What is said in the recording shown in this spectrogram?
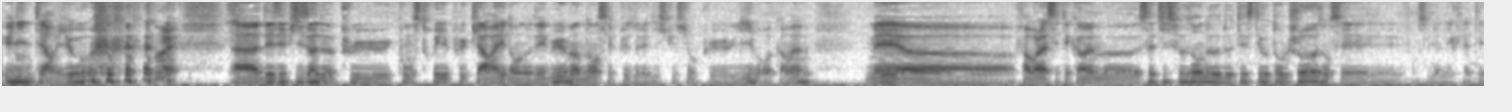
une interview, Ouais. euh, des épisodes plus construits, plus carrés dans nos débuts. Maintenant, c'est plus de la discussion plus libre quand même. Mais euh, enfin voilà, c'était quand même euh, satisfaisant de, de tester autant de choses. On s'est on s'est bien éclaté.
